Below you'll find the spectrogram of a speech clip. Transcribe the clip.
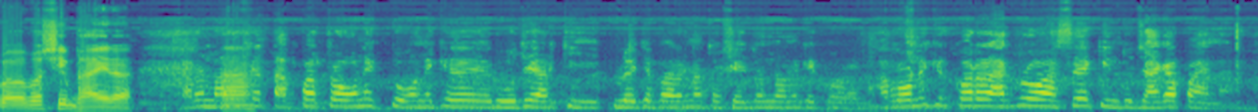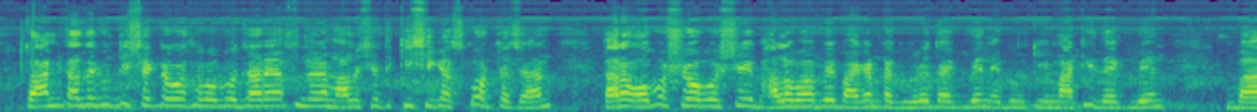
প্রবাসী ভাইরা। কারণ মানুষের তাপমাত্রা অনেক তো অনেকে রোদে আর কি কুলাইতে পারে না তো সেই জন্য অনেকে করে না। আবার অনেকে করার আগ্রহ আছে কিন্তু জায়গা পায় না। তো আমি তাদের উদ্দেশ্যে একটা কথা বলব যারা আপনারা মালয়েশিয়াতে কৃষিকাজ করতে চান তারা অবশ্যই অবশ্যই ভালোভাবে বাগানটা ঘুরে দেখবেন এবং কি মাটি দেখবেন বা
